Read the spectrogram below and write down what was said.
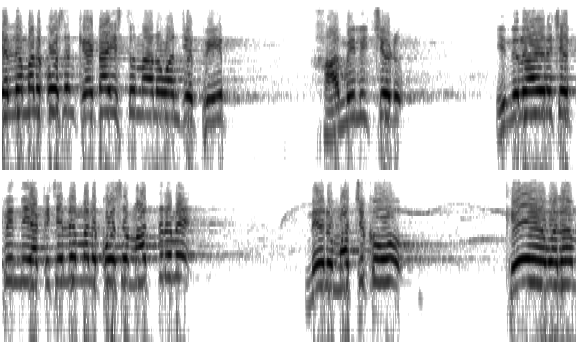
చెల్లెమ్మల కోసం కేటాయిస్తున్నాను అని చెప్పి హామీలు ఇచ్చాడు. ఇందులో ఆయన చెప్పింది అక్క చెల్లెమ్మల కోసం మాత్రమే. నేను మచ్చుకు కేవలం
